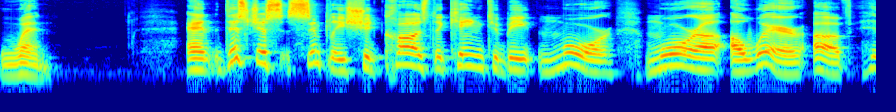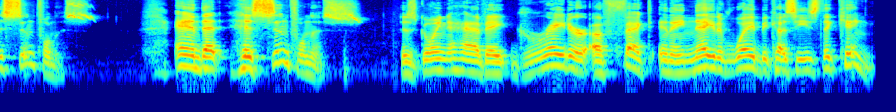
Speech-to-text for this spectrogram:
when. And this just simply should cause the king to be more, more uh, aware of his sinfulness and that his sinfulness is going to have a greater effect in a negative way because he's the king.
